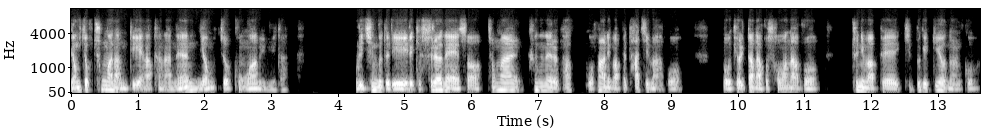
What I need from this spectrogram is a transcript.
영적 충만함 뒤에 나타나는 영적 공허함입니다. 우리 친구들이 이렇게 수련회에서 정말 큰 은혜를 받고 하나님 앞에 다짐하고 또 결단하고 서원하고 주님 앞에 기쁘게 뛰어놀고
